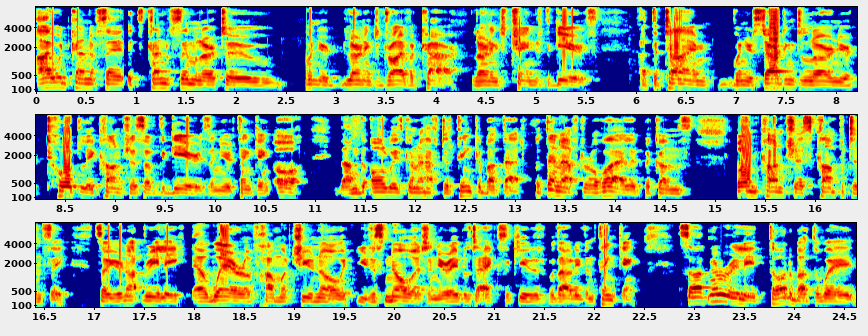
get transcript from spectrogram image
I would kind of say it's kind of similar to when you're learning to drive a car, learning to change the gears. At the time, when you're starting to learn, you're totally conscious of the gears and you're thinking, oh, I'm always going to have to think about that. But then after a while, it becomes unconscious competency. So you're not really aware of how much you know. You just know it and you're able to execute it without even thinking. So I've never really thought about the way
